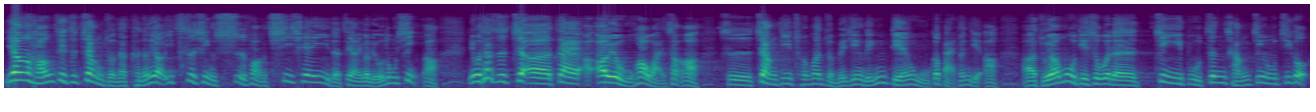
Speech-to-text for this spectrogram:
央行这次降准呢，可能要一次性释放七千亿的这样一个流动性啊，因为它是降呃在二月五号晚上啊，是降低存款准备金零点五个百分点啊啊，主要目的是为了进一步增强金融机构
